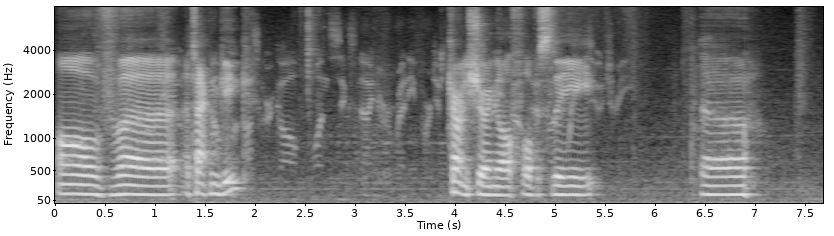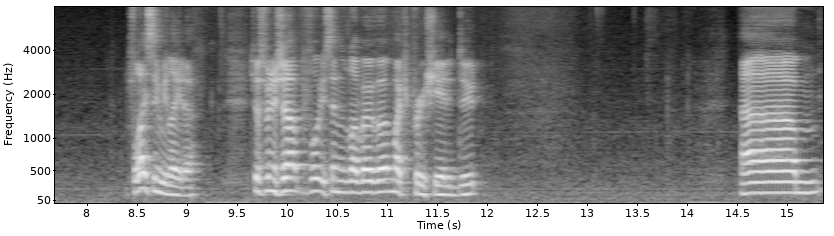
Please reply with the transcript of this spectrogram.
of uh, Attack on Geek. Oscar Golf 169er ready for deployment. Currently showing off, obviously, uh, Flight Simulator. Just finished up. before you send the love over. Much appreciated, dude. Um,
